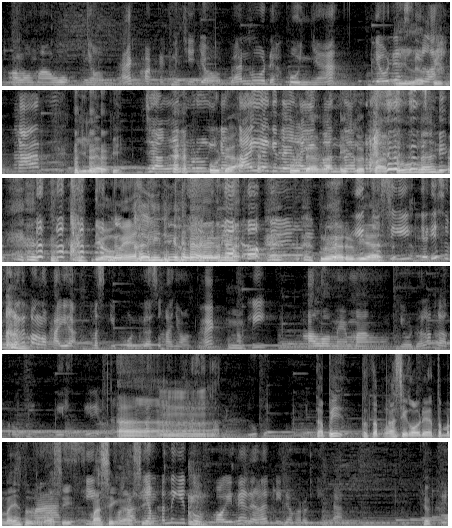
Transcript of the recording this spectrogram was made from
kalau mau nyontek pakai kunci jawaban lu udah punya ya udah Gila, Pin. silahkan Gila, Pi. jangan merugikan Udah saya gitu yang udah lagi konsen ikut patungan. Diomelin. Diomelin. Luar itu biasa. sih jadi sebenarnya kalau kayak meskipun gak suka nyontek Hmm. tapi kalau memang ya udahlah nggak ngerugiin diri sendiri ya udah Ah. masih Hmm. nyontek juga Tapi tetap ngasih kalau dia temen nanya tetap ngasih, masih ngasih. yang penting itu poinnya adalah tidak merugikan Ya. Sendiri.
